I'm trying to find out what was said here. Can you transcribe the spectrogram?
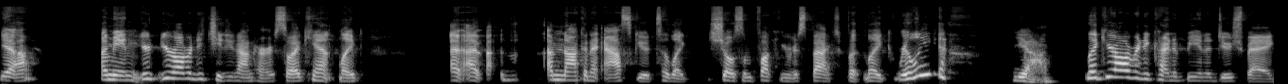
Yeah. I mean, you're you're already cheating on her, so I can't like I, I I'm not gonna ask you to like show some fucking respect, but like really? Yeah. like you're already kind of being a douchebag.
